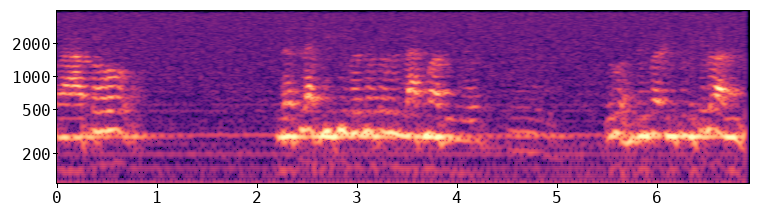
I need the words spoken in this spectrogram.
આ તો દસ લાખની કિંમત તો લાખમાં આપી દીધો એવું પાડીને કેટલો આનંદ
